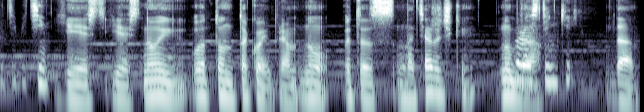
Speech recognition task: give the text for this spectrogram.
DBT. Есть, есть. Ну, и вот он такой прям, ну, это с натяжечкой. Ну, Простенький. Да. да.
